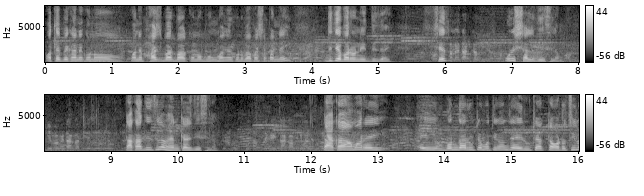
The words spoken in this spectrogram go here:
অতএব এখানে কোনো মানে ফাঁসবার বা কোনো ভুং ভাঙের কোনো ব্যাপার স্যাপার নেই দিতে পারো নির্দ্বিধায় সে উনিশ সালে দিয়েছিলাম। টাকা দিয়েছিলাম হ্যান্ড ক্যাশ দিয়েছিলাম। টাকা আমার এই এই বনগাঁ রুটে মতিগঞ্জে এই রুটে একটা অটো ছিল,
